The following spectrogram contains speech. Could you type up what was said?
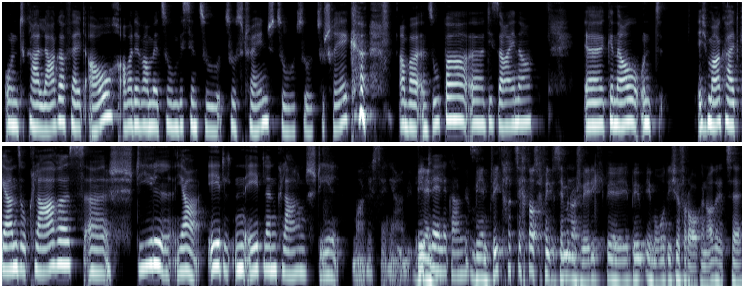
und Karl Lagerfeld auch, aber der war mir so ein bisschen zu, zu strange, zu, zu, zu schräg, aber ein super äh, Designer. Äh, genau, und ich mag halt gern so klares äh, Stil, ja, edel, einen edlen, klaren Stil mag ich sehr gern. Wie, ent Eleganz. wie entwickelt sich das? Ich finde das immer noch schwierig bei, bei, in modischen Fragen, oder? Jetzt, äh,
